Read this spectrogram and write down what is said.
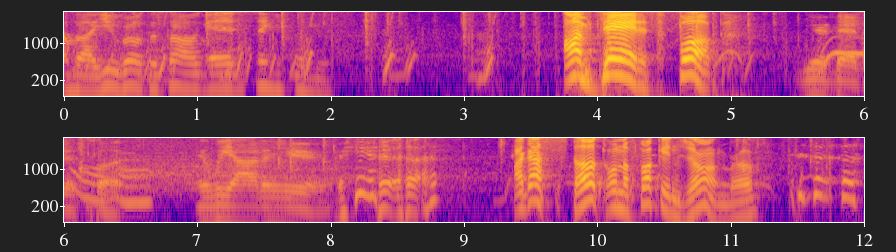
I'm like, you wrote the song, Ed, sing it for me. I'm dead as fuck. You're dead as fuck. And we out of here. I got stuck on the fucking jump, bro.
